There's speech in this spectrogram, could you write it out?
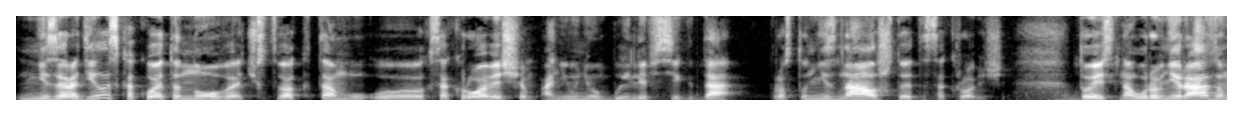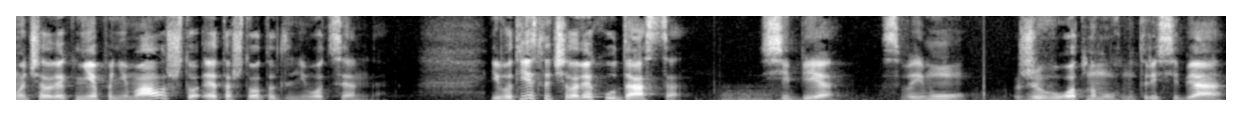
не зародилось какое-то новое чувство к, тому, э, к сокровищам, они у него были всегда. Просто он не знал, что это сокровище. То есть на уровне разума человек не понимал, что это что-то для него ценное. И вот если человеку удастся себе, своему животному внутри себя,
